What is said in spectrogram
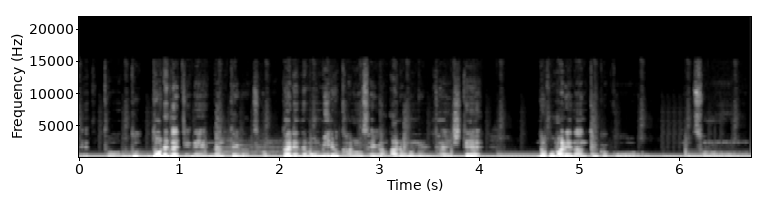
えっと、どどれだけね、なんていうか、その誰でも見る可能性があるものに対して、どこまでなんていうかこう、その、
